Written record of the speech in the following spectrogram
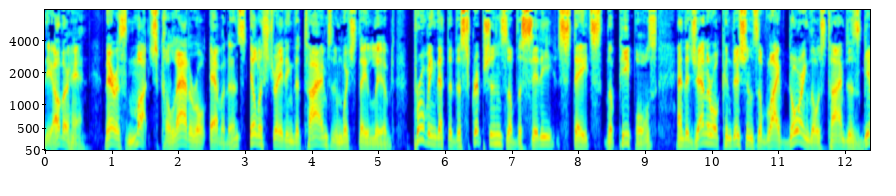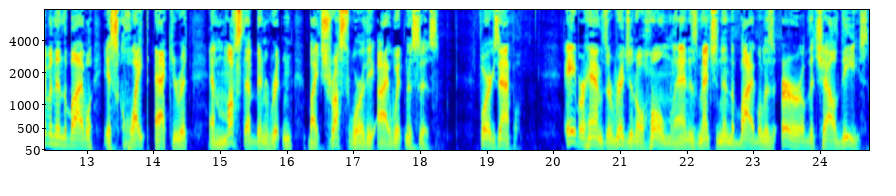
the other hand, there is much collateral evidence illustrating the times in which they lived, proving that the descriptions of the city, states, the peoples, and the general conditions of life during those times as given in the Bible is quite accurate and must have been written by trustworthy eyewitnesses. For example, Abraham's original homeland is mentioned in the Bible as Ur of the Chaldees.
